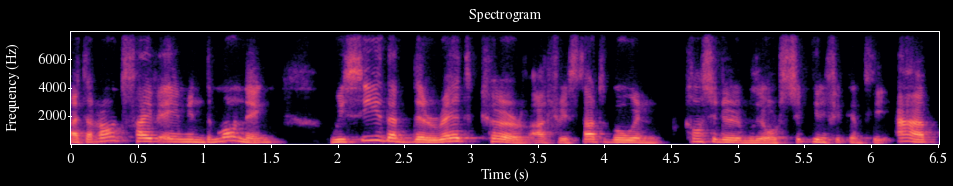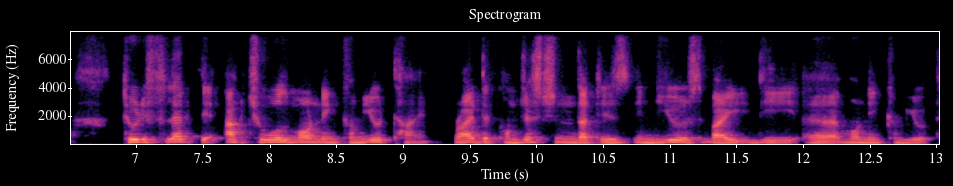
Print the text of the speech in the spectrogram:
at around 5 a.m. in the morning, we see that the red curve actually starts going considerably or significantly up to reflect the actual morning commute time, right? The congestion that is induced by the uh, morning commute.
